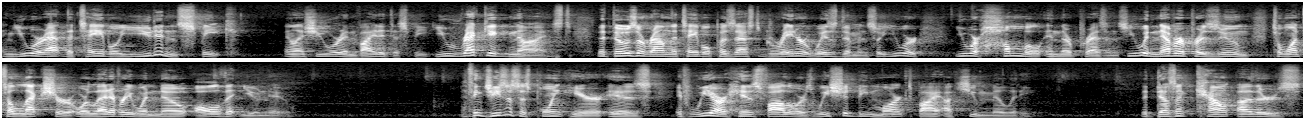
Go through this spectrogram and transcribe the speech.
and you were at the table, you didn't speak unless you were invited to speak. You recognized that those around the table possessed greater wisdom, and so you were, you were humble in their presence. You would never presume to want to lecture or let everyone know all that you knew. I think Jesus' point here is if we are his followers, we should be marked by a humility that doesn't count others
